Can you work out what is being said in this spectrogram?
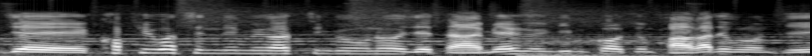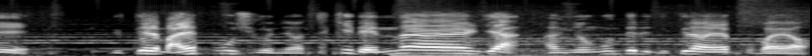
이제 커피 같은 님 같은 경우는 이제 남양님 거 좀 봐가지고 그런지 늑대를 많이 뽑으시거든요. 특히 옛날 이제 악령군들이 늑대를 많이 뽑아요.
